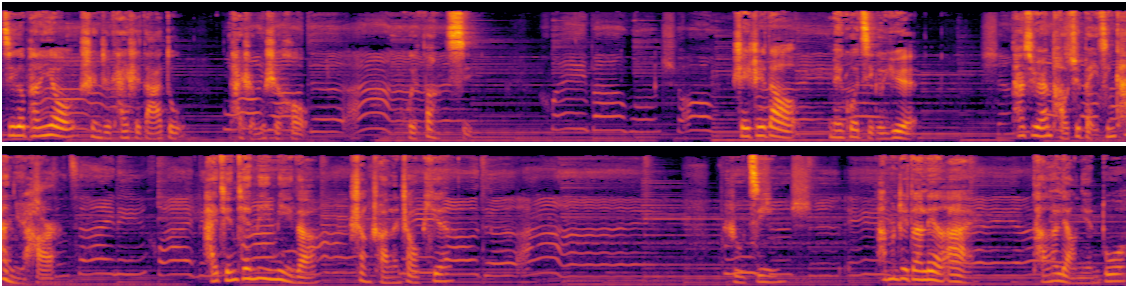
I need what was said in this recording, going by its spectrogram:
几个朋友甚至开始打赌他什么时候会放弃。谁知道没过几个月。他居然跑去北京看女孩，还甜甜蜜蜜的上传了照片。如今，他们这段恋爱谈了两年多，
